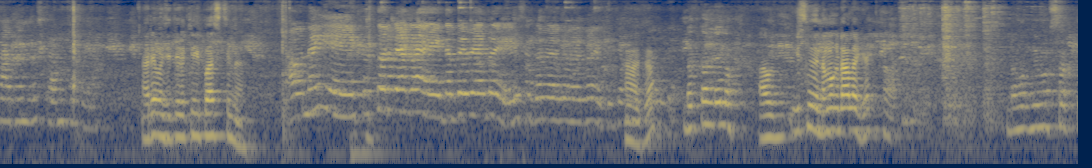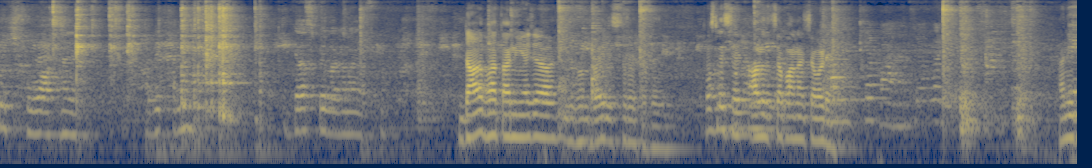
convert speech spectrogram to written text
साधन नसतं आमच्याकडे. अरे म्हणजे तिला क्लिप असते ना. अहो नाहीये कुकर वेगळा आहे डबे वेगळे आहे सगळं वेगळं वेगळं आहे हा त्याच्यामुळे का? चालू द्या. ढक्कन ले लो अहो इसमें नमक डाला क्या हाँ नमक विमक सब कुछ हुआ है अभी खाली गैस पे लगाना है आपको डाळ भात आणि याच्या घेऊन राहिले सुरू करायचे कसले शे आळूच्या पानाच्या वड्या आलूच्या पानाच्या वड्या. आणि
